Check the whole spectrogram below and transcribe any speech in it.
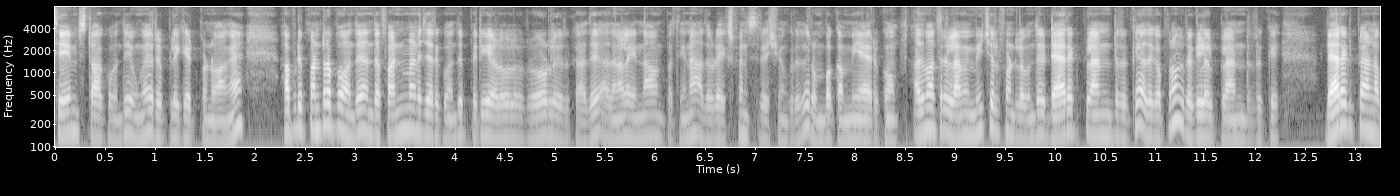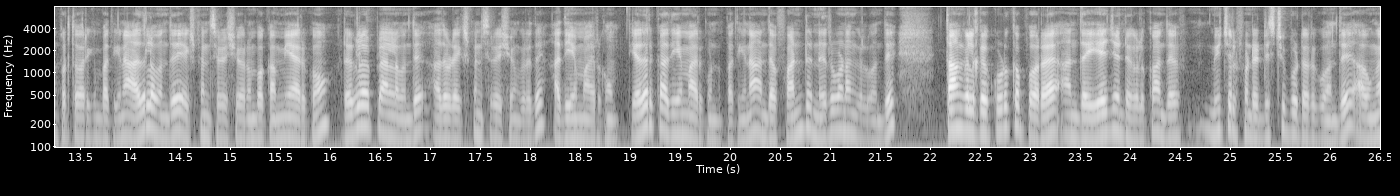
சேம் ஸ்டாக் வந்து இவங்க ரிப்ளிகேட் பண்ணுவாங்க. அப்படி பண்ணுறப்போ வந்து அந்த ஃபண்ட் மேனேஜருக்கு வந்து பெரிய அளவில் ரோல் இருக்காது. அதனால் என்ன ஆகும் பார்த்தீங்கன்னா அதோட எக்ஸ்பென்ஸ் ரேஷியோங்கிறது ரொம்ப கம்மியாக இருக்கும். அது மாத்திரம் இல்லாமல் மியூச்சுவல் ஃபண்டில் வந்து டைரக்ட் பிளான் இருக்குது அதுக்கப்புறம் ரெகுலர் பிளான் இருக்குது டைரக்ட் பிளானில் பொறுத்த வரைக்கும் பார்த்தீங்கன்னா அதில் வந்து எக்ஸ்பென்ஸ் ரேஷியோ ரொம்ப கம்மியாக இருக்கும். ரெகுலர் பிளானில் வந்து அதோட எக்ஸ்பென்ஸ் ரேஷியோங்கிறது அதிகமாக இருக்கும். எதற்கு அதிகமாக இருக்கும்னு பார்த்தீங்கன்னா அந்த ஃபண்டு நிறுவனங்கள் வந்து தாங்களுக்கு கொடுக்க போகிற அந்த ஏஜென்ட்டுகளுக்கும் அந்த மியூச்சுவல் ஃபண்டு டிஸ்ட்ரிபியூட்டருக்கு வந்து அவங்க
